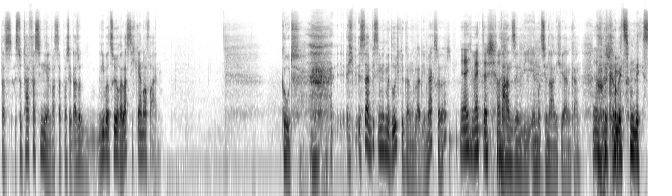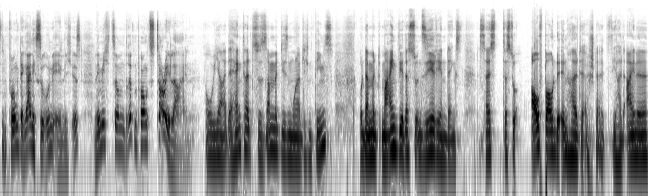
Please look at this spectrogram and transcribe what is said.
das ist total faszinierend, was da passiert. Also, lieber Zuhörer, lass dich gerne drauf ein. Gut. Ich ist da ein bisschen mit mir durchgegangen, Bloody. Merkst du das? ja, ich merke das schon. Wahnsinn, wie emotional ich werden kann. Das Gut, kommen wir zum nächsten Punkt, der gar nicht so unähnlich ist, nämlich zum dritten Punkt Storyline. Oh ja, der hängt halt zusammen mit diesen monatlichen Themes. Und damit meinen wir, dass du in Serien denkst. Das heißt, dass du aufbauende Inhalte erstellst, die halt eine,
